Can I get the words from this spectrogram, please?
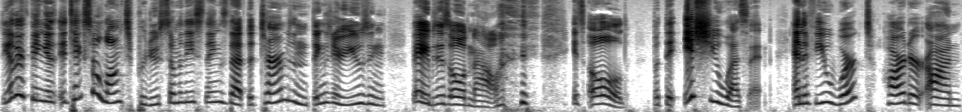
The other thing is, it takes so long to produce some of these things that the terms and things you're using, babes, is old now. it's old. But the issue wasn't. And if you worked harder on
